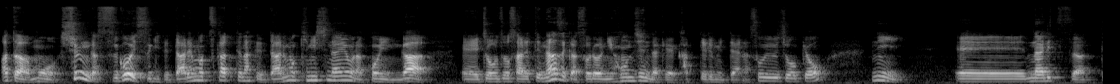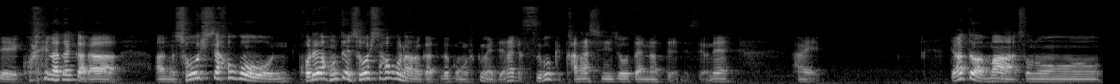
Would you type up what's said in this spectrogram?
あとはもう旬がすごい過ぎて誰も使ってなくて誰も気にしないようなコインが、えー、上場されてなぜかそれを日本人だけが買ってるみたいなそういう状況に、えー、なりつつあってこれがだからあの消費者保護これは本当に消費者保護なのかってとこも含めてなんかすごく悲しい状態になってるんですよね。はい。であとはまあその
